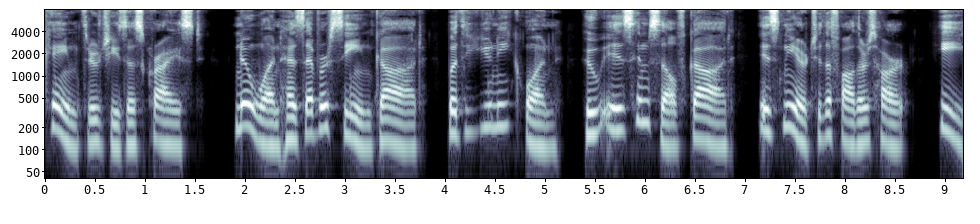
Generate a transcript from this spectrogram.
came through Jesus Christ. No one has ever seen God, but the unique one, who is himself God, is near to the Father's heart. He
